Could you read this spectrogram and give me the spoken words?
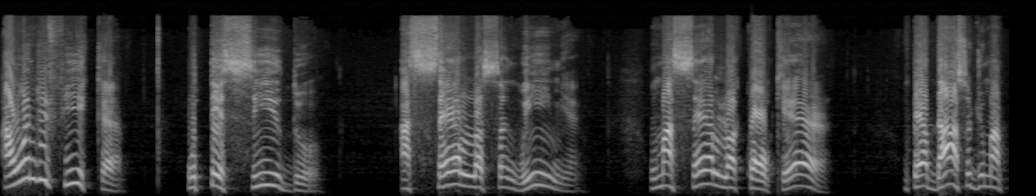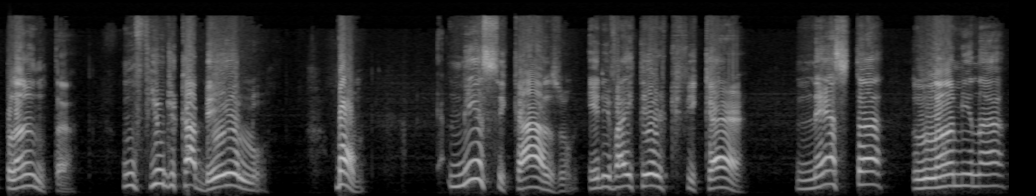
aonde fica o tecido, a célula sanguínea, uma célula qualquer, um pedaço de uma planta, um fio de cabelo. Bom, nesse caso, ele vai ter que ficar nesta lâmina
